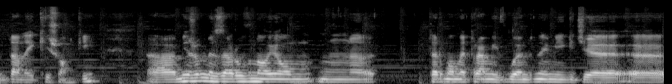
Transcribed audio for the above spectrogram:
danej kiszonki. Mierzymy zarówno ją mm, termometrami wgłębnymi, gdzie e,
